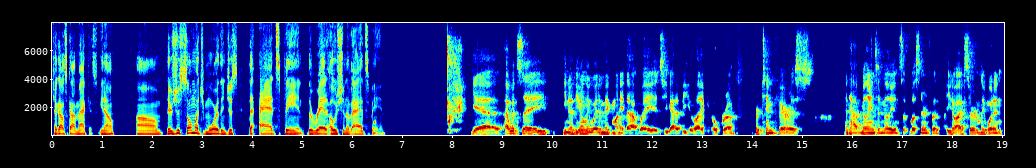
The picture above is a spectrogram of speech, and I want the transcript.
Check out Scott Mackes, you know? Um, there's just so much more than just the ad spend, the red ocean of ad spend. Yeah, I would say, you know, the only way to make money that way is you got to be like Oprah or Tim Ferriss and have millions and millions of listeners. But you know, I certainly wouldn't.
